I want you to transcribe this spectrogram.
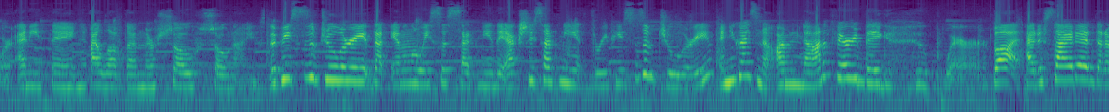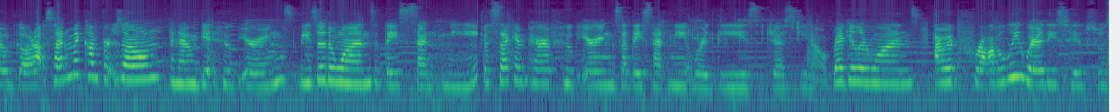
or anything. I love them. They're so, so nice. The pieces of jewelry that Ana Luisa sent me, they actually sent me three pieces of jewelry. And you guys know, I'm not a very big hoop wearer, but I decided that I would go outside of my comfort zone and I would get hoop earrings. These are the ones that they sent me. The second pair of hoop earrings that they sent me were these just, you know, regular ones. I would probably wear these hoops with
